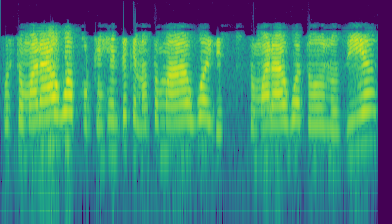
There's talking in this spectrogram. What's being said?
Pues tomar agua, porque hay gente que no toma agua y tomar agua todos los días,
